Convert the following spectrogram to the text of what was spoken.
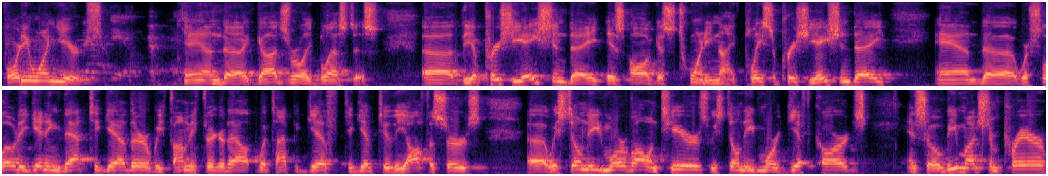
41 years. And uh, God's really blessed us. Uh, the Appreciation Day is August 29th. Police Appreciation Day and uh, we're slowly getting that together. We finally figured out what type of gift to give to the officers. Uh, we still need more volunteers. We still need more gift cards. And so be much in prayer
